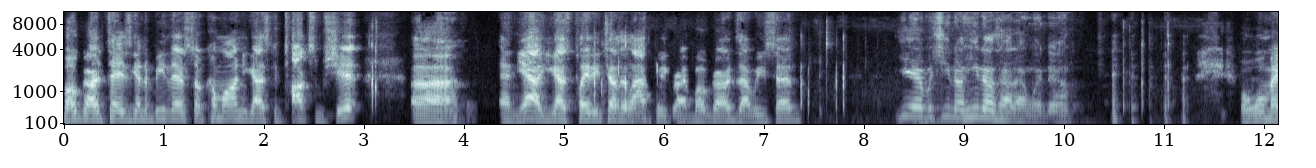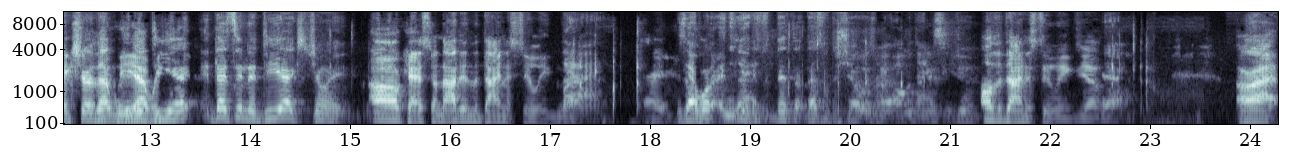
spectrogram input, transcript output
Bogarte is going to be there, so come on. You guys can talk some shit. Uh, and yeah, you guys played each other last week, right? Bogard, is that what you said? yeah, but you know he knows how that went down. Well, we'll make sure that we. Uh, we DX that's in the DX joint. oh, okay, so not in the Dynasty League, but Nah. hey, Is that what? Yeah, that's, that's, that's what the show is, right? All the dynasty joint. all the Dynasty Leagues, Yep. Yeah. All right.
